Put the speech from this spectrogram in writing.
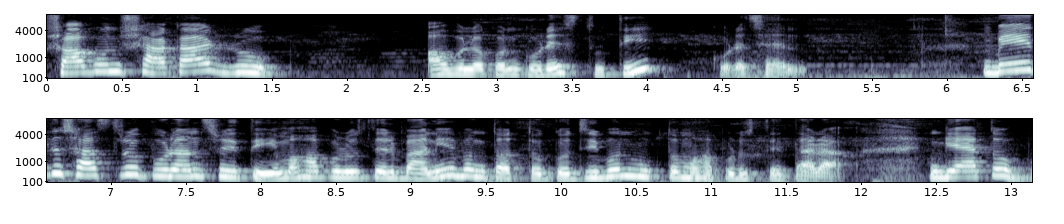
সগুণ সাকার রূপ অবলোকন করে স্তুতি করেছেন। বেদ, শাস্ত্র, পুরাণ, স্মৃতি, মহাপুরুষদের বাণী এবং তত্ত্বজ্ঞ, জীবনমুক্ত মহাপুরুষদের দ্বারা জ্ঞাতব্য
